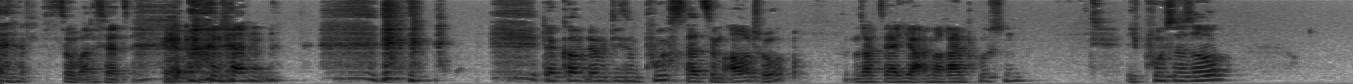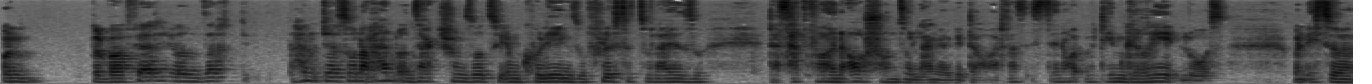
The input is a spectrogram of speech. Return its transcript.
so war das jetzt. Und dann, dann kommt er mit diesem Puster zum Auto und sagt, ja, hier einmal reinpusten. Ich puste so und dann war er fertig und sagt, hat das so eine Hand und sagt schon so zu ihrem Kollegen, so flüstert so leise so, das hat vorhin auch schon so lange gedauert. Was ist denn heute mit dem Gerät los? Und ich so,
